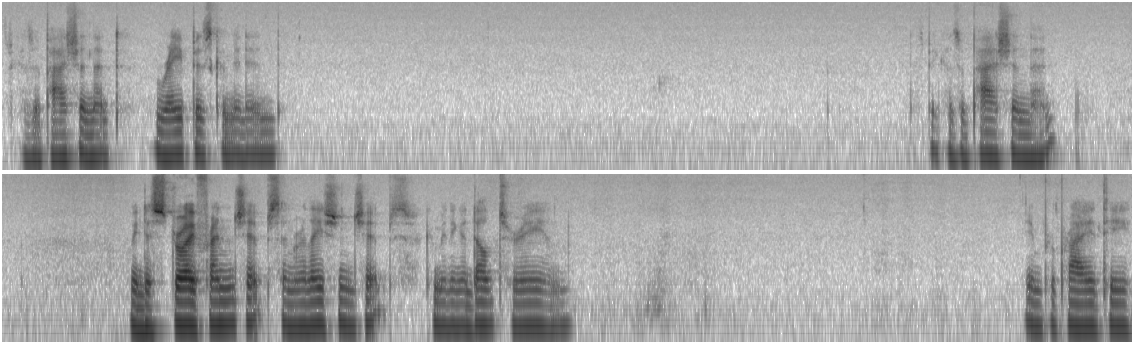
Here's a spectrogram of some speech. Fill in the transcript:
It's because of passion that rape is committed. Because of passion that we destroy friendships and relationships, committing adultery and impropriety,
